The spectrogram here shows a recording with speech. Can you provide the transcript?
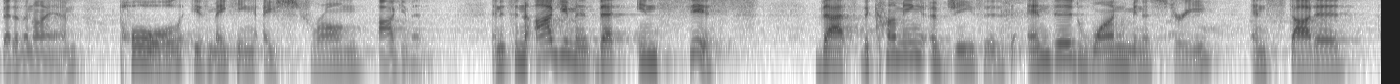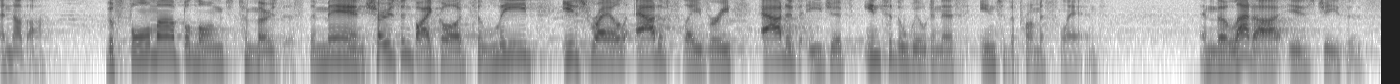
better than I am, Paul is making a strong argument. And it's an argument that insists that the coming of Jesus ended one ministry and started another. The former belonged to Moses, the man chosen by God to lead Israel out of slavery, out of Egypt, into the wilderness, into the promised land. And the latter is Jesus,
